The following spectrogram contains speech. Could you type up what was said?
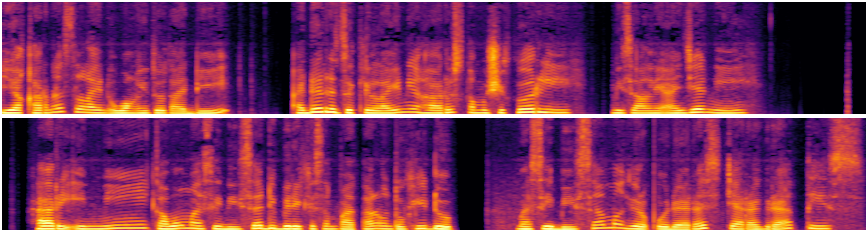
Ya karena selain uang itu tadi, ada rezeki lain yang harus kamu syukuri. Misalnya aja nih, hari ini kamu masih bisa diberi kesempatan untuk hidup, masih bisa menghirup udara secara gratis.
